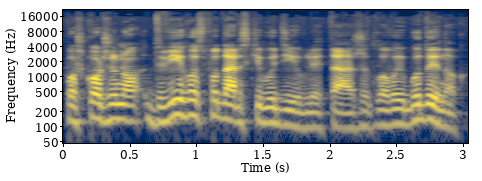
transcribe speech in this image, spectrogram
Пошкоджено дві господарські будівлі та житловий будинок.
